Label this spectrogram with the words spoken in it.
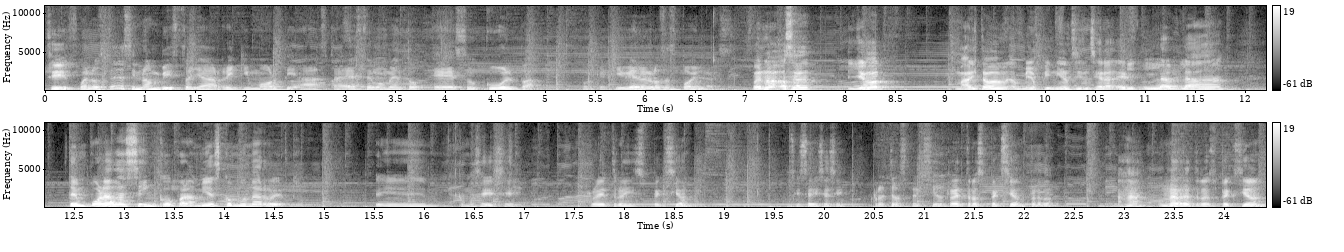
sí, Bueno, ustedes si no han visto ya Ricky Morty hasta este momento, es su culpa. Porque aquí vienen los spoilers. Bueno, o sea, yo. Ahorita va mi opinión sincera. El- la, la temporada 5 para mí es como una. re- eh, ¿Cómo se dice? Retroinspección. ¿Sí se dice así? Retrospección. Retrospección, perdón. Ajá, una retrospección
